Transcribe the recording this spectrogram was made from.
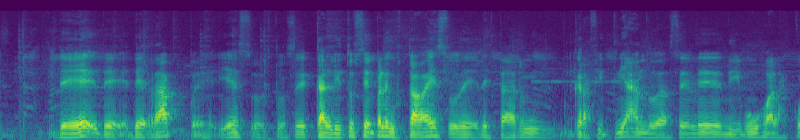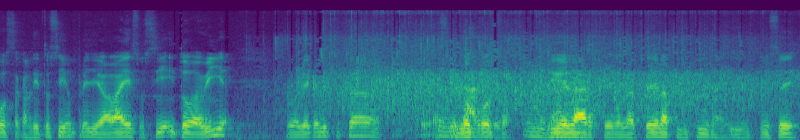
de, de- de rap pues, y eso. Entonces Carlitos siempre le gustaba eso, de, de estar grafiteando, de hacerle dibujo a las cosas. Carlitos siempre llevaba eso, sí, y todavía. Todavía Carlitos está eh, haciendo arte, cosas en el en el arte, en el arte de la pintura. Y entonces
